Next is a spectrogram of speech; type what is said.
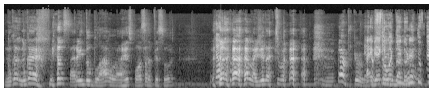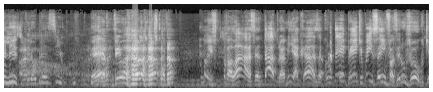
Nunca, nunca pensaram em dublar a resposta da pessoa. Imagina, tipo. é, porque. eu- Aí vem aquele dublador, né? feliz de virar o Brasil. É, veio o dublador Discovery. Eu estava lá, sentado na minha casa, quando de repente eu pensei em fazer um jogo de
